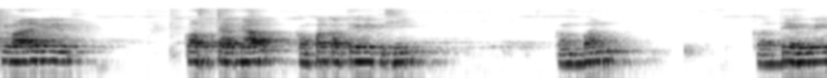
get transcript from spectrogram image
के बारे में कह सकते हैं क्या? कंपन करते हुए किसी कंपन करते हुए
